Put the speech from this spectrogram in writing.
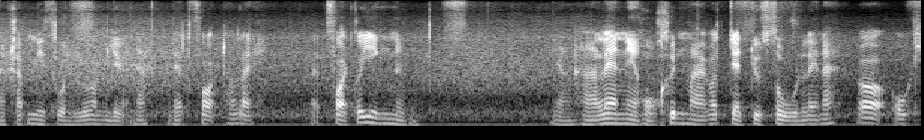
นะครับ มีส่วนร่วมเยอะนะแรดฟอร์ดเท่าไหร่แรดฟอร์ดก็ยิงหนึ่งอย่างฮาแลนด์เนี่ยโหขึ้นมาก็ 7.0 เลยนะ ก็โอเค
